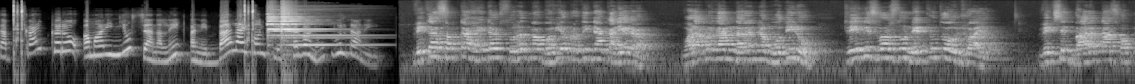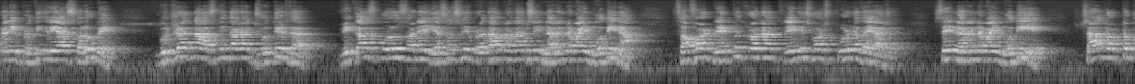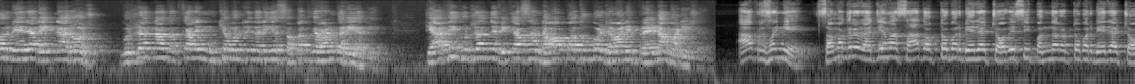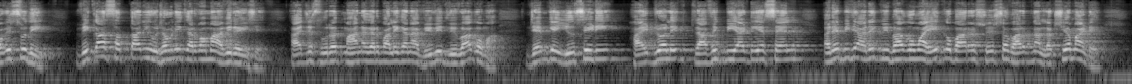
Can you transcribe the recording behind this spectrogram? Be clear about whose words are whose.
Speaker 1: Subscribe કરો અમારી news ચેનલને અને બેલ આઇકોન ક્લિક કરવાનું ભૂલતા નહીં.
Speaker 2: વિકાસ સપ્તાહ હેઠળ સુરતમાં ભવ્ય પ્રતિજ્ઞા કાર્યક્રમ. વડાપ્રધાન નરેન્દ્ર મોદીનું ત્રેવીસ વર્ષનું નેતૃત્વ ઉજવાયું. વિકસિત ભારતના સ્વપ્નની પ્રતિક્રિયા સ્વરૂપે ગુજરાતના અસ્મિતાના જ્યોતિર્ધર, વિકાસ પુરુષ અને યશસ્વી પ્રધાનપ્રધાન શ્રી નરેન્દ્રભાઈ મોદીના સફળ નેતૃત્વના ત્રેવીસ વર્ષ પૂર્ણ થયા છે. શ્રી નરેન્દ્રભાઈ મોદીએ સાત ઓક્ટોબર બે હજાર એકના રોજ ગુજરાતના તત્કાલીન મુખ્યમંત્રી તરીકે શપથ ગ્રહણ કરી હતી. ત્યારથી ગુજરાતને વિકાસના નવા પથ ઉપર જવાની પ્રેરણા મળી છે. આ પ્રસંગે સમગ્ર રાજ્યમાં સાત ઓક્ટોબર બે હજાર ચોવીસથી પંદર ઓક્ટોબર બે હજાર ચોવીસ સુધી વિકાસ સપ્તાહની ઉજવણી કરવામાં આવી રહી છે. આજે સુરત મહાનગરપાલિકાના વિવિધ વિભાગોમાં, જેમ કે UCD, hydraulic, traffic BRTS cell અને બીજા અનેક વિભાગોમાં એક ભારત શ્રેષ્ઠ ભારતના લક્ષ્ય માટે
